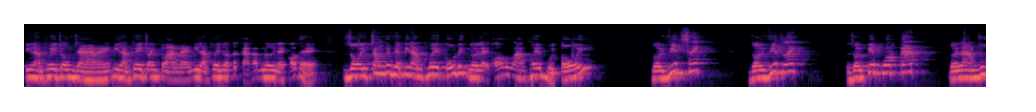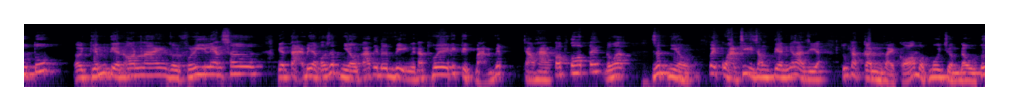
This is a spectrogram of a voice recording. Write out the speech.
đi làm thuê cho ông già này, đi làm thuê cho anh toàn này, đi làm thuê cho tất cả các nơi này có thể. Rồi trong cái việc đi làm thuê cố định rồi lại có làm thuê buổi tối. Rồi viết sách rồi viết lách, rồi viết podcast, rồi làm youtube, rồi kiếm tiền online, rồi freelancer. Hiện tại bây giờ có rất nhiều các cái đơn vị người ta thuê cái kịch bản viết chào hàng top top đấy, đúng không? Rất nhiều. Vậy quản trị dòng tiền nghĩa là gì ạ? Chúng ta cần phải có một môi trường đầu tư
